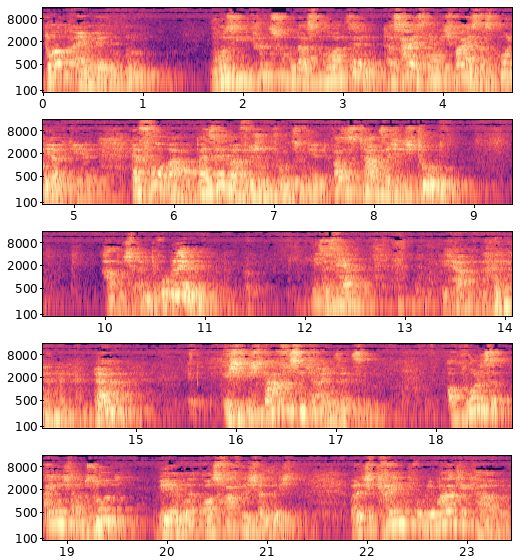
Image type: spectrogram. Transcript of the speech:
dort einwenden, wo sie für zugelassen worden sind. Das heißt, wenn ich weiß, dass Polyadgel hervorragend bei Silberfischen funktioniert, was es tatsächlich tut, habe ich ein Problem. Nicht mehr. Ja. ja? Ich, ich darf es nicht einsetzen. Obwohl es eigentlich absurd wäre aus fachlicher Sicht, weil ich keine Problematik habe.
